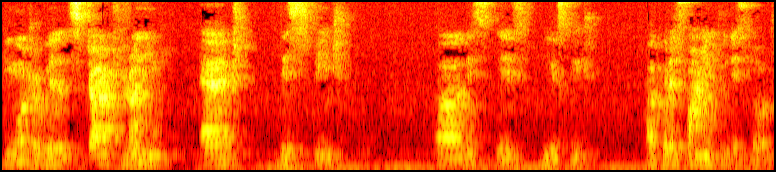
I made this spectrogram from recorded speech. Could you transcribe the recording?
the motor will start running at this speed. Uh, this is the speed uh, corresponding to this load.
